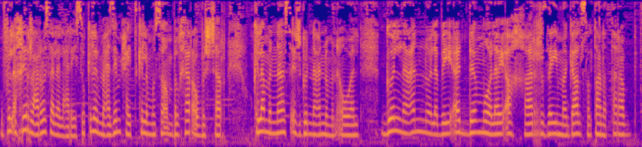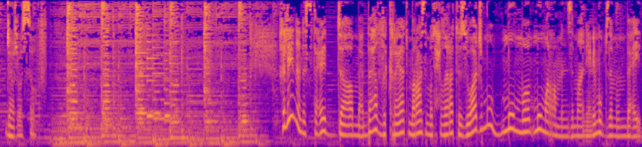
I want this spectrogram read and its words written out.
وفي الأخير العروسة للعريس وكل المعازيم حيتكلموا سواء بالخير أو بالشر. وكلام الناس إيش قلنا عنه من أول؟ قلنا عنه لا بيقدم ولا يأخر زي ما قال سلطان الطرب جورج وسوف. خلينا نستعد مع بعض ذكريات مراسم وتحضيرات الزواج. مو مو مو مرة من زمان يعني مو بزمن بعيد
